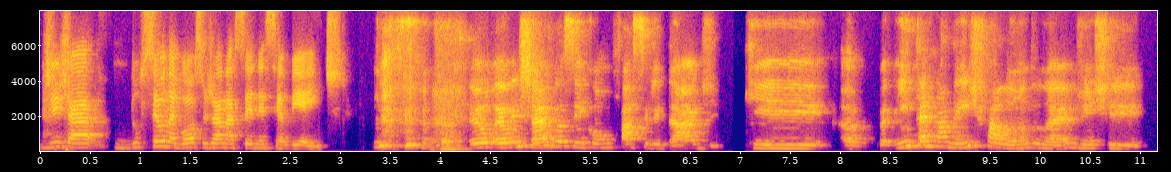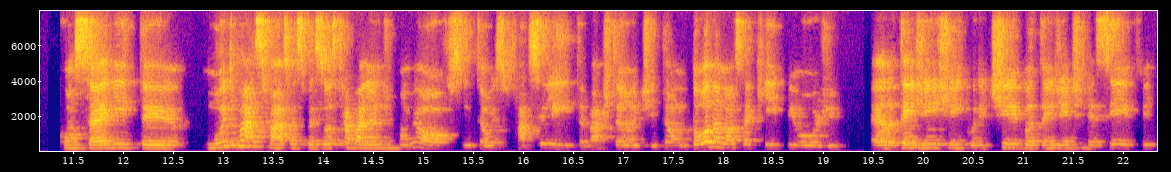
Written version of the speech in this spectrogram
de já do seu negócio já nascer nesse ambiente. eu, eu enxergo assim como facilidade que uh, internamente falando, né, a gente consegue ter muito mais fácil as pessoas trabalhando de home office, então isso facilita bastante. Então, toda a nossa equipe hoje, ela tem gente em Curitiba, tem gente em Recife,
